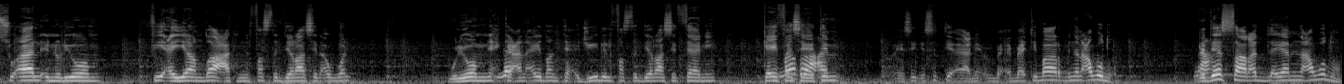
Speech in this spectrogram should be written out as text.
السؤال إنه اليوم في أيام ضاعت من الفصل الدراسي الأول واليوم نحكي لا. عن أيضا تأجيل الفصل الدراسي الثاني كيف سيتم؟ يا سيدي ستي يعني باعتبار بدنا نعوضهم نعم. قديش صار عدد الأيام نعوضهم؟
